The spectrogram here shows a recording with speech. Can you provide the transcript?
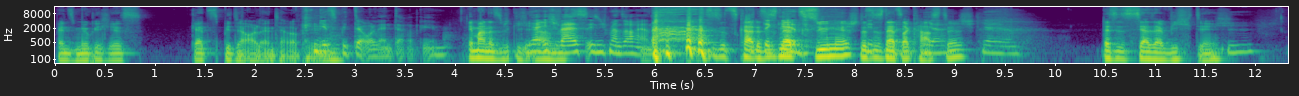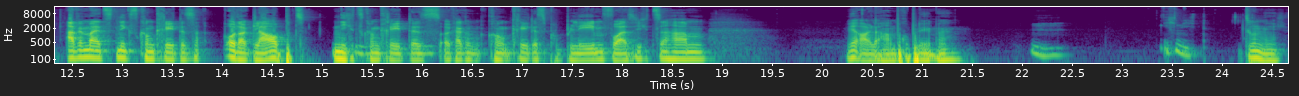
wenn es möglich ist, geht's bitte alle in Therapie. Jetzt bitte alle in Therapie. Ich meine das ist wirklich Ja, ernst. ich weiß, ich meine es auch ernst. Das ist jetzt das ist nicht geht's. zynisch, das ist Bitte. nicht sarkastisch. Ja, ja. ja. Das ist sehr, sehr wichtig. Mhm. Aber wenn man jetzt nichts Konkretes oder glaubt, nichts Mhm. Konkretes oder kein konkretes Problem vor sich zu haben, wir alle haben Probleme. Mhm. Ich nicht. Du nicht.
